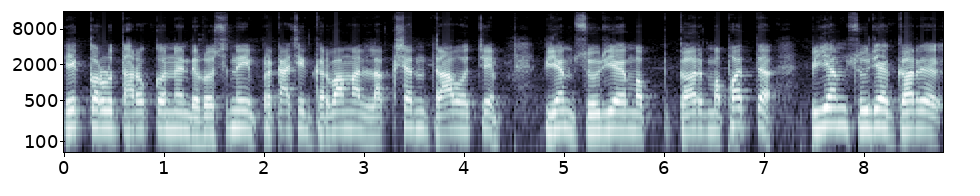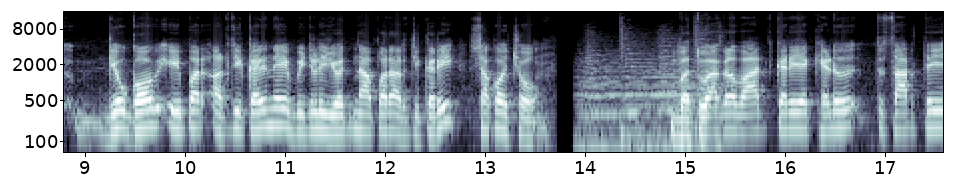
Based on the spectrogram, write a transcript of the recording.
એક કરોડ ધારકોને રોશની પ્રકાશિત કરવામાં લક્ષ્ય ધરાવો છે. પીએમ સૂર્ય ઘર મફત પીએમ સૂર્ય ઘર ગોવ એ પર અરજી કરીને વીજળી યોજના પર અરજી કરી શકો છો. વધુ આગળ વાત કરીએ ખેડૂત સારથી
